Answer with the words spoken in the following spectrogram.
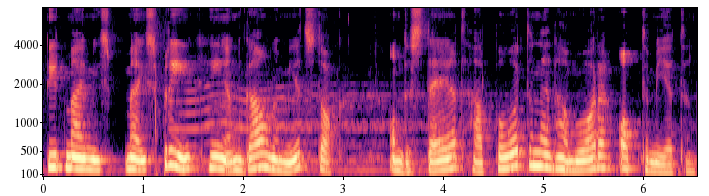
Die mij, mij spreek hing een gouden meetstok, om de stad, haar poorten en haar moren op te meten.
